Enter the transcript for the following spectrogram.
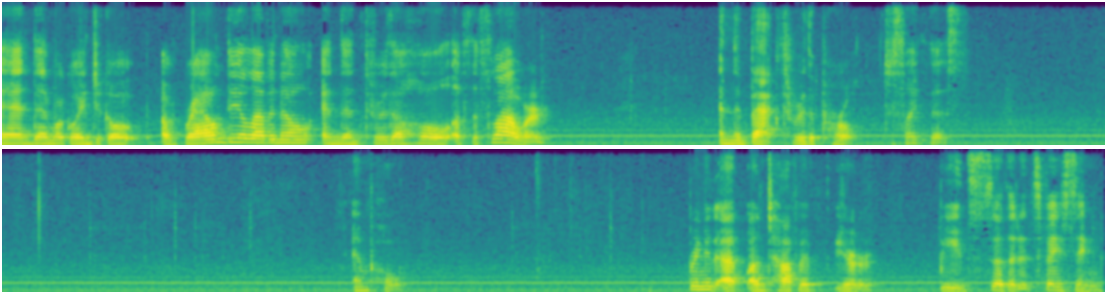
And then we're going to go around the 11 and then through the hole of the flower and then back through the pearl just like this. And pull. Bring it up on top of your beads so that it's facing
